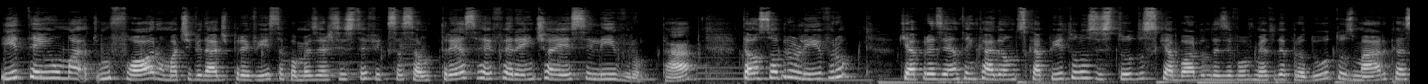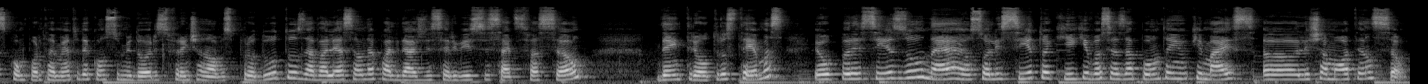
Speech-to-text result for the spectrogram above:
e tem uma, um fórum, uma atividade prevista como exercício de fixação 3 referente a esse livro, tá? Então, sobre o livro, que apresenta em cada um dos capítulos estudos que abordam desenvolvimento de produtos, marcas, comportamento de consumidores frente a novos produtos, avaliação da qualidade de serviço e satisfação, dentre outros temas. Eu preciso, né, eu solicito aqui que vocês apontem o que mais uh, lhe chamou a atenção.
